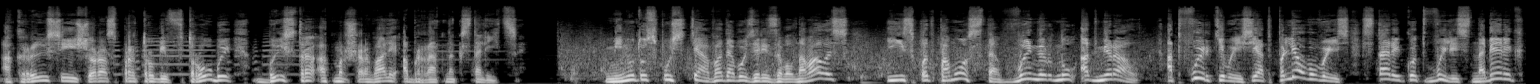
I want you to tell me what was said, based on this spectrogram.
а крысы, еще раз протрубив в трубы, быстро отмаршировали обратно к столице. Минуту спустя вода в озере заволновалась, и из-под помоста вынырнул адмирал. Отфыркиваясь и отплевываясь, старый кот вылез на берег,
